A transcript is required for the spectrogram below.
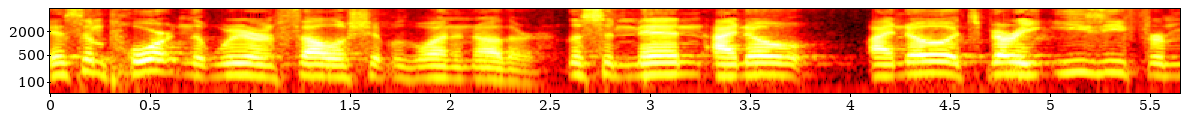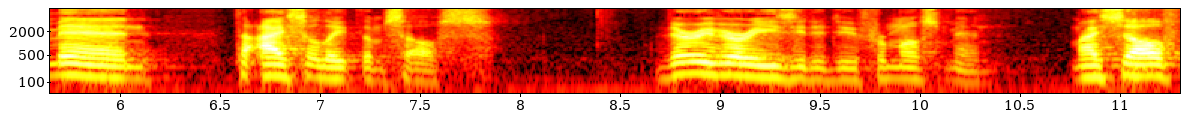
It's important that we're in fellowship with one another. Listen, men, I know, I know it's very easy for men to isolate themselves. Very, very easy to do for most men. Myself,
